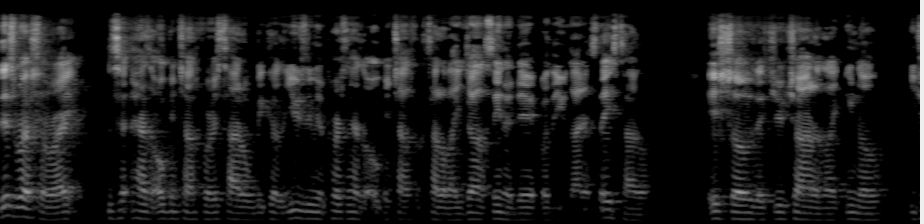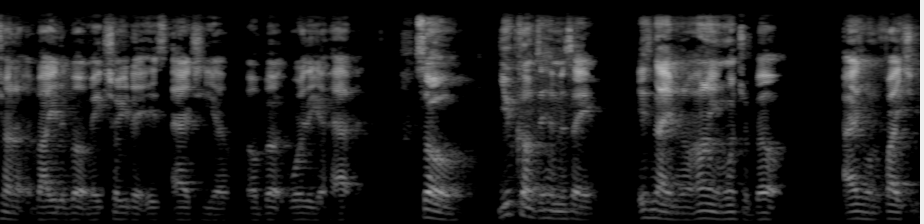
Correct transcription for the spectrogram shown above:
this wrestler, right? Has an open challenge for his title because usually when a person has an open challenge for the title, like John Cena did for the United States title, it shows that you're trying to like you know you're trying to value the belt, make sure that it's actually a, a belt worthy of having. So you come to him and say, "It's not even. I don't even want your belt. I just want to fight you."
